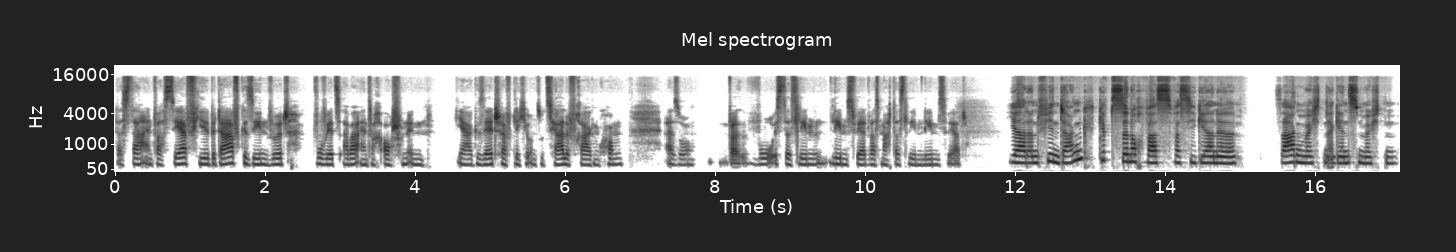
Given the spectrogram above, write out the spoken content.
Dass da einfach sehr viel Bedarf gesehen wird, wo wir jetzt aber einfach auch schon in ja, gesellschaftliche und soziale Fragen kommen. Also wo ist das Leben lebenswert? Was macht das Leben lebenswert? Ja, dann vielen Dank. Gibt es denn noch was, was Sie gerne sagen möchten, ergänzen möchten?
